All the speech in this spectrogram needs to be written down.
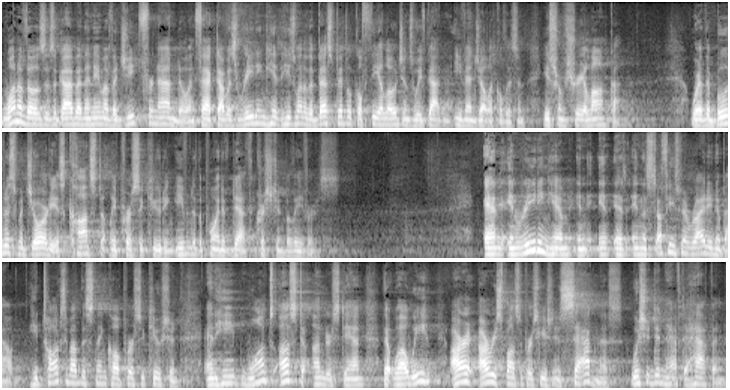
One of those is a guy by the name of Ajit Fernando. In fact, I was reading his, he's one of the best biblical theologians we've got in evangelicalism. He's from Sri Lanka, where the Buddhist majority is constantly persecuting, even to the point of death, Christian believers. And in reading him, in, in, in, the stuff he's been writing about, he talks about this thing called persecution. And he wants us to understand that while we, our, our response to persecution is sadness, wish it didn't have to happen,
